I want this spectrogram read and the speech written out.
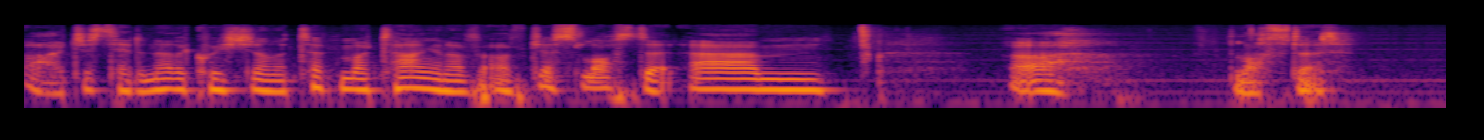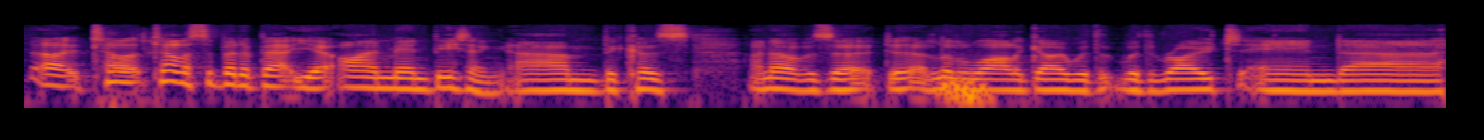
oh, I just had another question on the tip of my tongue, and I've I've just lost it. Um, uh, lost it. Uh, tell tell us a bit about your Ironman betting, um, because I know it was a, a, little while ago with with Roth and uh,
